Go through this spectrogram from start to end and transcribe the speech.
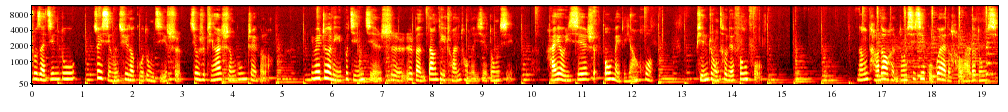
住在京都，最喜欢去的古董集市就是平安神宫这个了，因为这里不仅仅是日本当地传统的一些东西，还有一些是欧美的洋货，品种特别丰富，能淘到很多稀奇古怪的好玩的东西。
